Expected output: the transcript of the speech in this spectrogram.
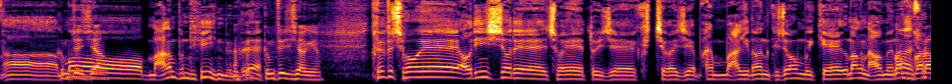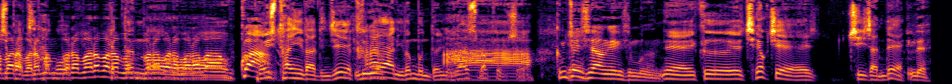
아, 금천시장? 뭐 많은 분들이 있는데 금태지 시장이요. 그래도 저의 어린 시절에 저의 또 이제 그 제가 이제 막, 막 이런 그저 뭐 이렇게 음악 나오면은 빰빠라바라바람, 꽝! 본슈타인이라든지 카라얀 이런 분들 얘기할 수밖에 없죠. 아, 금천 시장에 계신 분은 네, 그 체육제 지휘자인데 네.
